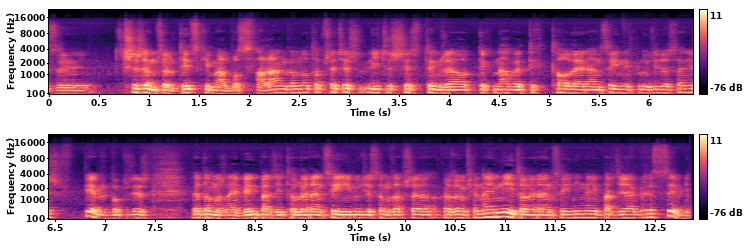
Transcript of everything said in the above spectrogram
z krzyżem celtyckim albo z falangą, no to przecież liczysz się z tym, że od tych nawet tych tolerancyjnych ludzi dostaniesz w pieprz, bo przecież wiadomo, że najbardziej tolerancyjni ludzie są zawsze, okazują się najmniej tolerancyjni, najbardziej agresywni.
